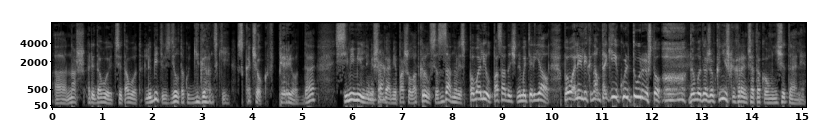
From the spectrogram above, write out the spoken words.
а, наш рядовой цветовод-любитель сделал такой гигантский скачок вперед, да, семимильными Да. шагами пошел, открылся занавес, повалил посадочный материал, повалили к нам такие культуры, что «О, да мы даже в книжках раньше о таком не читали.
